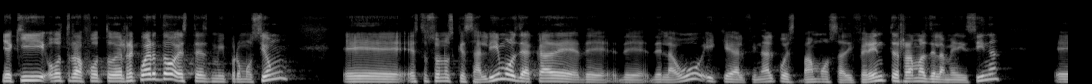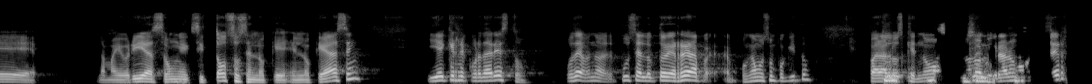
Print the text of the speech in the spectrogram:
Y aquí otra foto del recuerdo, esta es mi promoción. Eh, estos son los que salimos de acá de, la U y que al final pues vamos a diferentes ramas de la medicina. Eh, la mayoría son exitosos en lo, que, en lo que hacen y hay que recordar esto. O sea, bueno, puse al doctor Herrera, pongamos un poquito, para los que no, lo lograron conocer.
